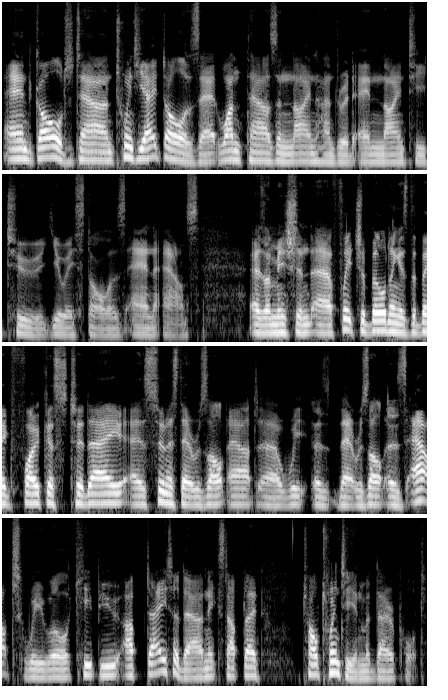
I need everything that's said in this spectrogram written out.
And gold down $28 at 1,992 US dollars an ounce. As I mentioned, uh, Fletcher Building is the big focus today. As soon as that result out, uh, we, as that result is out, we will keep you updated. Our next update, 12:20 in midday report.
